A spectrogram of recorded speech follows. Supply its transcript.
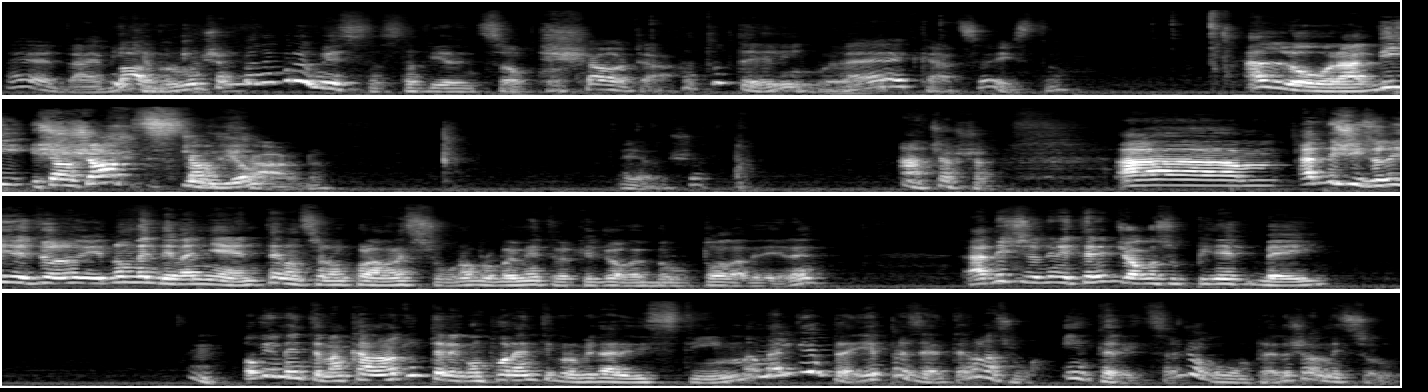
Eh dai, Mica pronuncia bene pure questa sta via in zocco. A tutte le lingue. Eh, cazzo, hai visto? Allora, di ciao, Shot Studio. Ciao, eh, Shot. Ah, ciao Shot. Uh, ha deciso di non vendeva niente, non se lo colava nessuno, probabilmente perché il gioco è brutto da vedere. ha deciso di mettere il gioco su Pirate Bay. Mm. Ovviamente mancavano tutte le componenti proprietarie di Steam, ma il gameplay è presente nella sua interezza. Il gioco completo ce l'ha messo lui.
